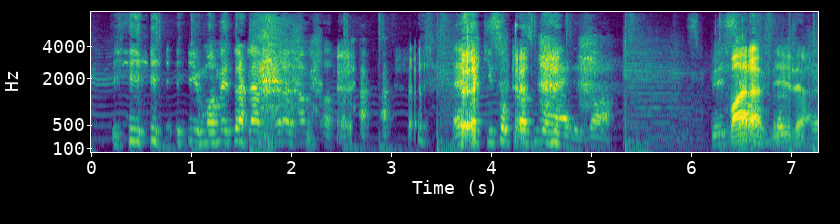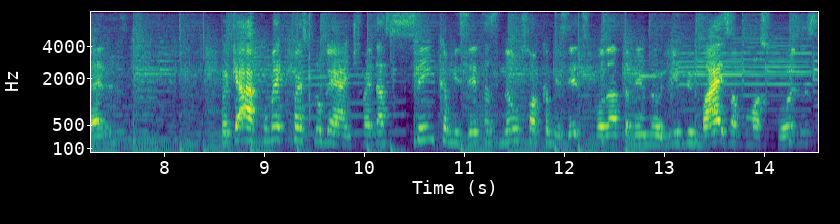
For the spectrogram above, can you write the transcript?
e, e uma metralhadora na mão. Essa aqui são para as mulheres, ó. Especial Maravilha. Porque, ah, como é que faz para eu ganhar? A gente vai dar 100 camisetas, não só camisetas, vou dar também o meu livro e mais algumas coisas,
